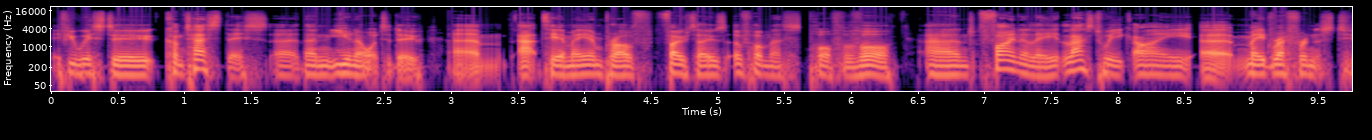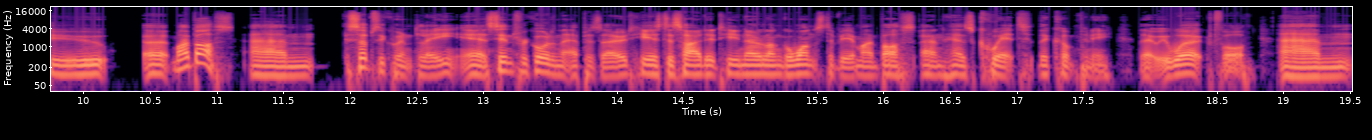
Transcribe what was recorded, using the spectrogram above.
If you wish to contest this, uh, then you know what to do. Um, at TMA Improv, photos of hummus, por favor. And finally, last week I uh, made reference to uh, my boss. Um, subsequently, uh, since recording the episode, he has decided he no longer wants to be my boss and has quit the company that we worked for. Um,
